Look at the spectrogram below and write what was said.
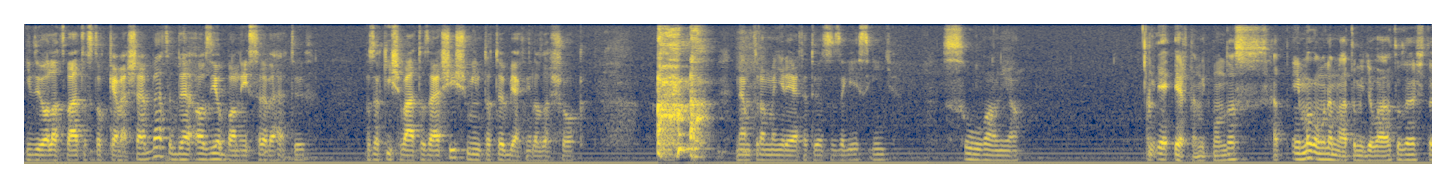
idő alatt változtok kevesebbet, de az jobban észrevehető. Az a kis változás is, mint a többieknél az a sok. Nem tudom mennyire érthető ez az egész így. Szóval, ja. Értem, mit mondasz. Hát én magam nem látom így a változást,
